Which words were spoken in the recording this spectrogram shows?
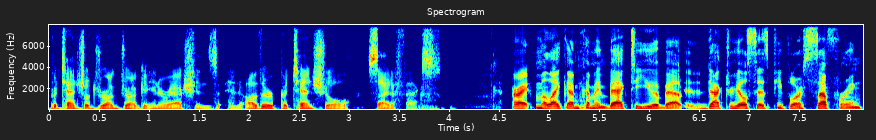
potential drug drug interactions and other potential side effects. All right, Malika, I'm coming back to you about Dr. Hill says people are suffering.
